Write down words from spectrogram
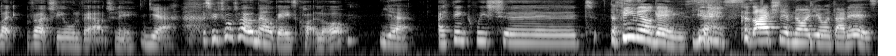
Like virtually all of it, actually. Yeah. So we've talked about the male gaze quite a lot. Yeah. I think we should. The female gaze. Yes. Because I actually have no idea what that is.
